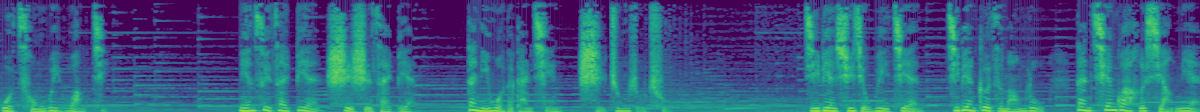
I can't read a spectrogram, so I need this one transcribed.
我从未忘记。年岁在变，世事在变，但你我的感情始终如初。即便许久未见，即便各自忙碌，但牵挂和想念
